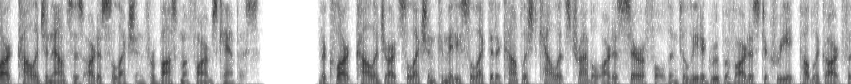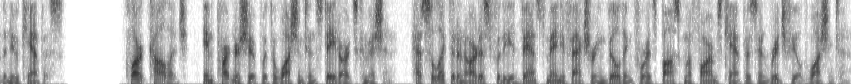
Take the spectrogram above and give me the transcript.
Clark College announces artist selection for Boschma Farms campus. The Clark College Art Selection Committee selected accomplished Cowlitz tribal artist Sarah Folden to lead a group of artists to create public art for the new campus. Clark College, in partnership with the Washington State Arts Commission, has selected an artist for the Advanced Manufacturing Building for its Boschma Farms campus in Ridgefield, Washington.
